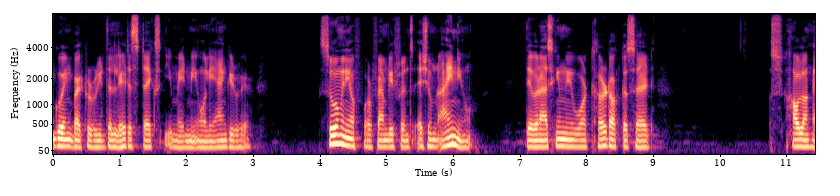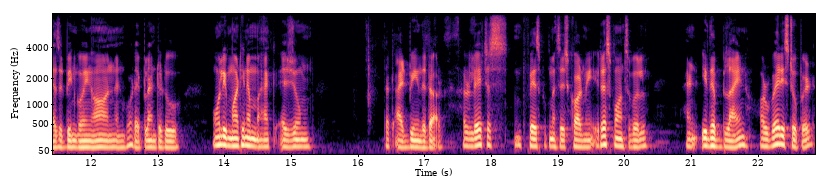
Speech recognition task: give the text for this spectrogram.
Going back to read the latest text made me only angrier. So many of our family friends assumed I knew. They were asking me what her doctor said, how long has it been going on, and what I plan to do. Only Martina Mack assumed that I'd be in the dark. Her latest Facebook message called me irresponsible and either blind or very stupid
